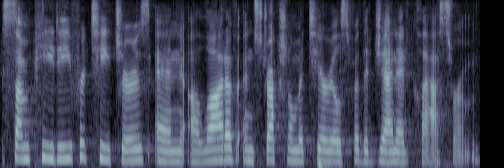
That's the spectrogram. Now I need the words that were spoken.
some PD for teachers, and a lot of instructional materials for the gen ed classroom.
